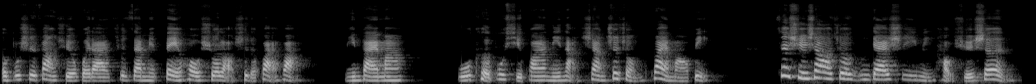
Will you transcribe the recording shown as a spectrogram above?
而不是放学回来就在面背后说老师的坏话，明白吗？我可不喜欢你哪像这种坏毛病，在学校就应该是一名好学生。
